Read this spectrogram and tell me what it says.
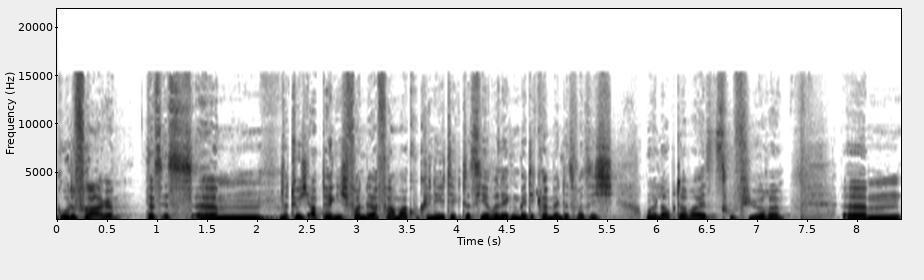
Gute Frage. Das ist ähm, natürlich abhängig von der Pharmakokinetik des jeweiligen Medikamentes, was ich unerlaubterweise zuführe. Ähm,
